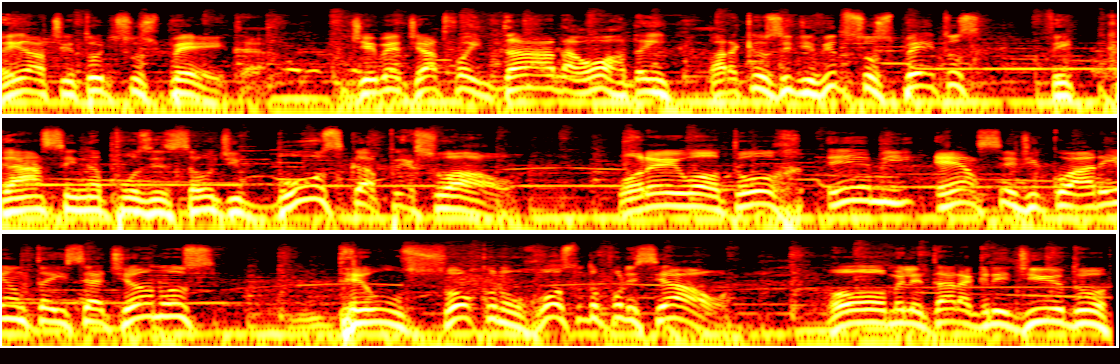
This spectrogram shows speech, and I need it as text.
em atitude suspeita. De imediato foi dada a ordem para que os indivíduos suspeitos ficassem na posição de busca pessoal. Porém, o autor MS, de 47 anos, deu um soco no rosto do policial. O militar agredido,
